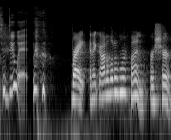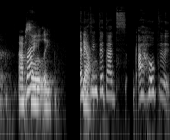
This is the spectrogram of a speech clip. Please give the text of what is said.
To do it. right. And it got a little more fun for sure. Absolutely. Right. And yeah. I think that that's, I hope that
